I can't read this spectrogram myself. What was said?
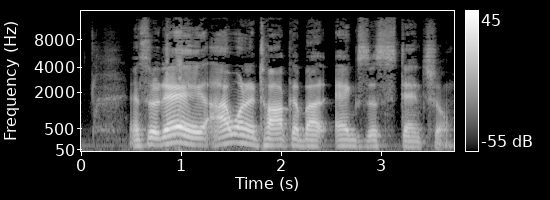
And so today I want to talk about existential.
